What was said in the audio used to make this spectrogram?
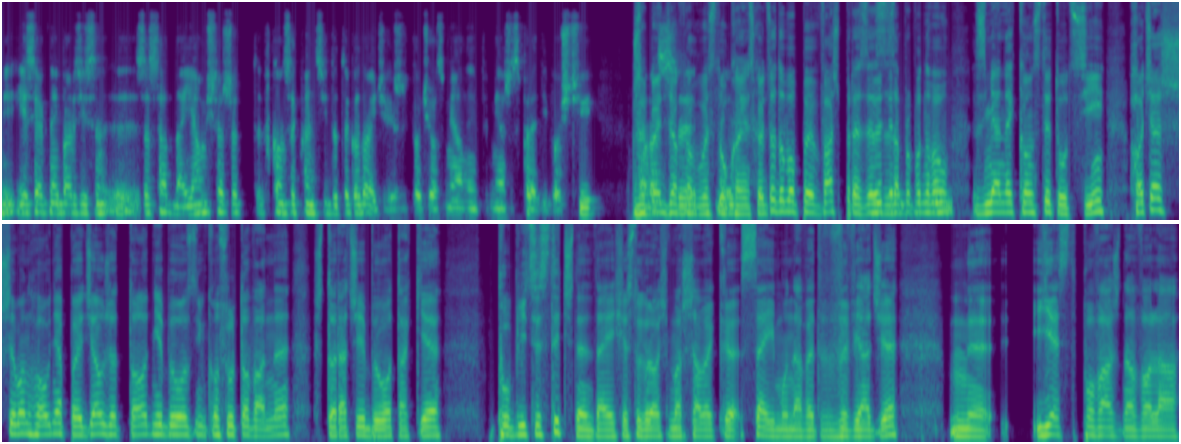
jest jak najbardziej zasadna. Ja myślę, że w konsekwencji do tego dojdzie, jeżeli chodzi o zmiany w wymiarze sprawiedliwości. że będzie y, okrągły stół y, koniec końców, no bo wasz prezes y, zaproponował y, zmianę konstytucji, chociaż Szymon Hołownia powiedział, że to nie było z nim konsultowane, że to raczej było takie publicystyczne, daje się sugerować marszałek Sejmu nawet w wywiadzie. Mm, Jest poważna wola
